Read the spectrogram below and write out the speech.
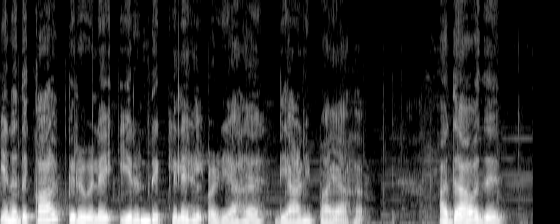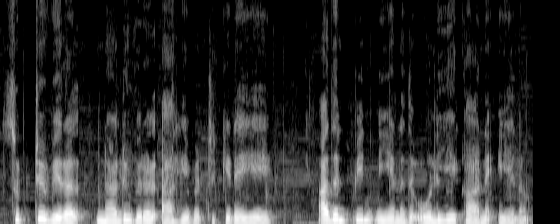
எனது கால் பிரிவிலை இரண்டு கிளைகள் வழியாக தியானிப்பாயாக. அதாவது சுற்று விரல் நடுவிரல் ஆகியவற்றுக்கிடையே அதன் பின் நீ எனது ஒளியை காண இயலும்.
